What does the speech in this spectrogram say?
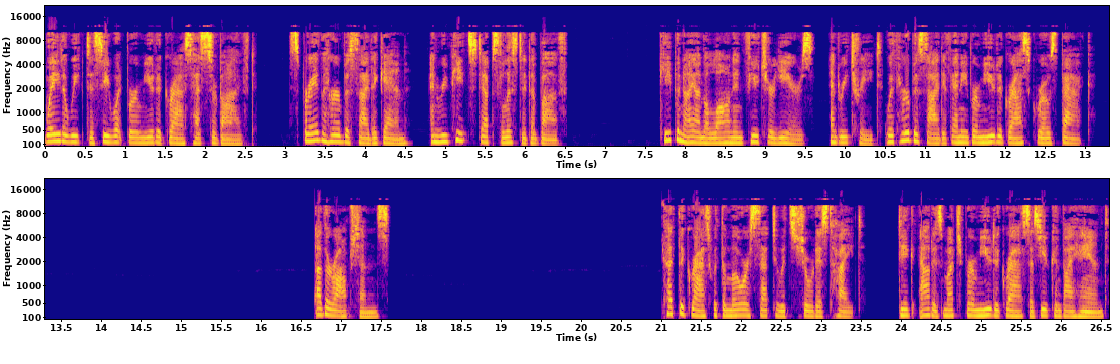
Wait a week to see what Bermuda grass has survived. Spray the herbicide again, and repeat steps listed above. Keep an eye on the lawn in future years, and retreat with herbicide if any Bermuda grass grows back. Other options Cut the grass with the mower set to its shortest height. Dig out as much Bermuda grass as you can by hand.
